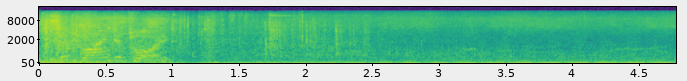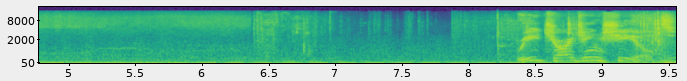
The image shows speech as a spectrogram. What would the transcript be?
Zipline deployed. Recharging shields.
